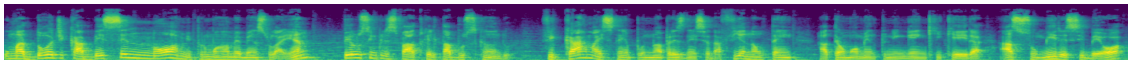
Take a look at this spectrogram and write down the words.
uma dor de cabeça enorme para o Mohamed Ben Sulayem, pelo simples fato que ele está buscando ficar mais tempo na presidência da FIA, não tem até o momento ninguém que queira assumir esse BO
